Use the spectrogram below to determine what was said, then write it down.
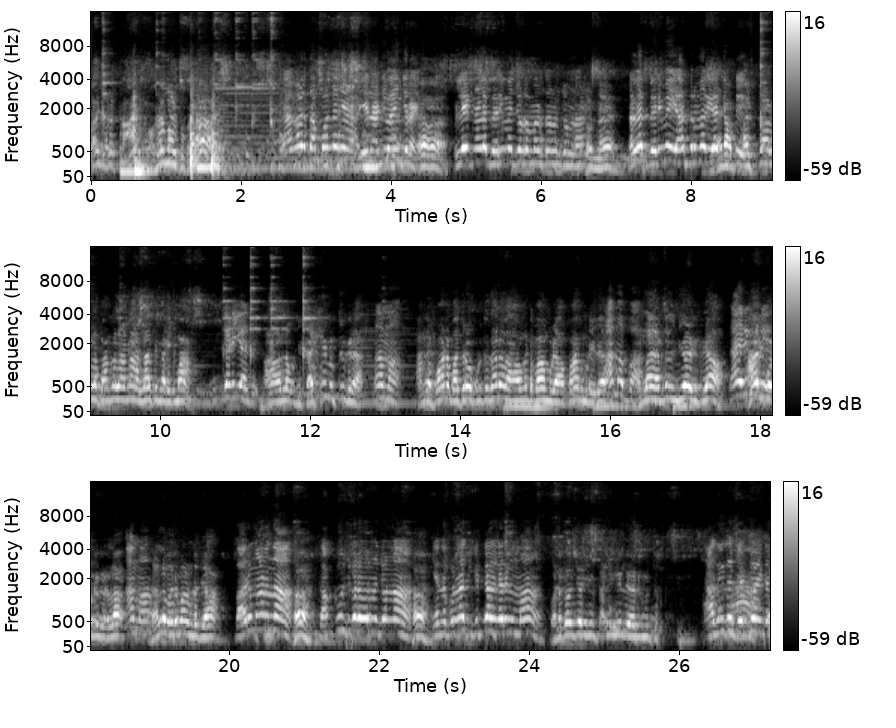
எனக்கு காது மகரமால் சொல்றா என் மேல தப்பா தான் என் அடி வாங்கிக்கிறேன். பிள்ளைட்டு நல்லா பெருமை சொல்ற மாதிரி தானே சொன்னேன். சொன்னேன். நல்லா பெருமை ஏத்துற மாதிரி ஏத்திட்டு பங்களான்னா எல்லாத்துக்கும் கிடைக்குமா? கிடைக்காது. கட்டி விட்டுருக்குற. ஆமா. அங்க போன பத்து ரூபா கொடுத்து தானே அவங்ககிட்ட பார்க்க முடியும் பார்க்க முடியுது. ஆமாப்பா. எல்லா இடத்துல நீயோ இருப்பியா? முடியும். போட்டுருக்குறல ஆமா. நல்ல வருமானம் முடியா வருமானம் தான். கக்கூஸ் கலவரம்னு சொன்னா ஆ. எந்த பொண்ணாச்சு கிட்டால் நெருங்குமா? உனக்கு வச்சு வரைக்கும் தள்ளி மிச்சம் அதுக்கு தான் செட்டு வாங்கிட்டு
